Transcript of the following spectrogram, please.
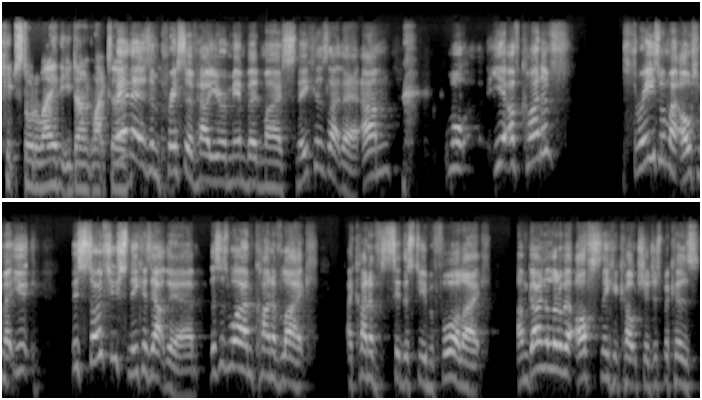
keep stored away that you don't like to? Man, that is impressive how you remembered my sneakers like that. Um, well, yeah, I've kind of threes were my ultimate. You, there's so few sneakers out there. This is why I'm kind of like I kind of said this to you before, like I'm going a little bit off sneaker culture just because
